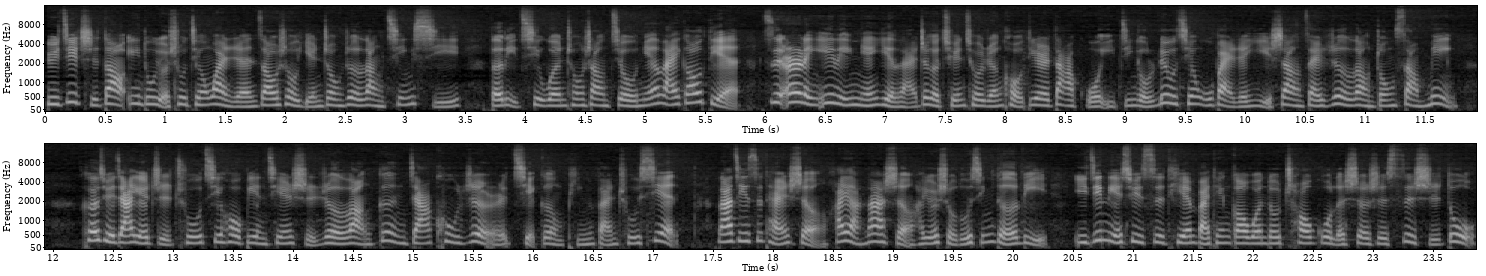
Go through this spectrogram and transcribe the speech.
雨季迟到，印度有数千万人遭受严重热浪侵袭，德里气温冲上九年来高点。自二零一零年以来，这个全球人口第二大国已经有六千五百人以上在热浪中丧命。科学家也指出，气候变迁使热浪更加酷热，而且更频繁出现。拉基斯坦省、哈雅纳省还有首都新德里，已经连续四天白天高温都超过了摄氏四十度。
